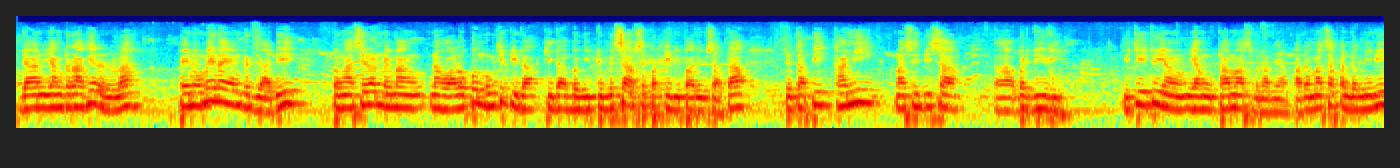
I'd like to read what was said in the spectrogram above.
Dan yang terakhir adalah fenomena yang terjadi, penghasilan memang, nah walaupun mungkin tidak tidak begitu besar seperti di pariwisata, tetapi kami masih bisa uh, berdiri. Itu itu yang yang utama sebenarnya. Pada masa pandemi ini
